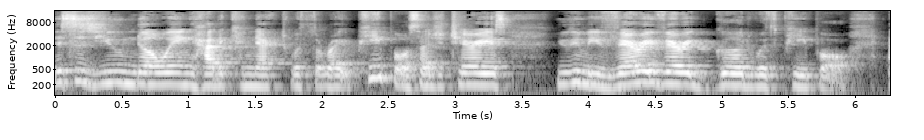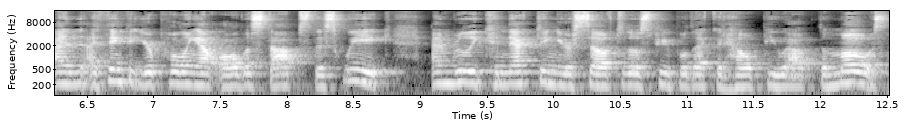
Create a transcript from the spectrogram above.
This is you knowing how to connect with the right people. Sagittarius, you can be very, very good with people. And I think that you're pulling out all the stops this week and really connecting yourself to those people that could help you out the most.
